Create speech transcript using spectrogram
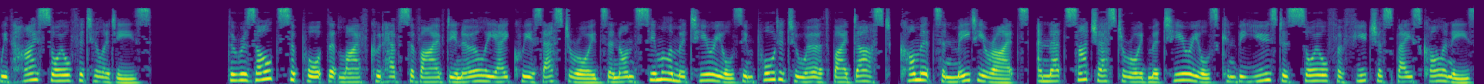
with high soil fertilities. The results support that life could have survived in early aqueous asteroids and on similar materials imported to Earth by dust, comets and meteorites, and that such asteroid materials can be used as soil for future space colonies.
